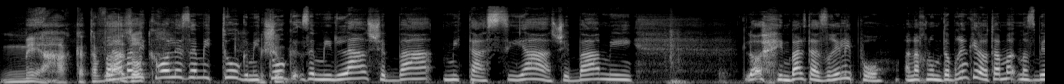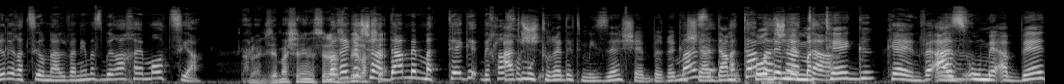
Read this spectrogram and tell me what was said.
מהכתבה למה הזאת... לקרוא לזה מיתוג? מיתוג משום- זה מילה שבאה מתעשייה, שבאה מ... לא, ענבל, תעזרי לי פה. אנחנו מדברים כאילו, אתה מסביר לי רציונל ואני מסבירה לך אמוציה. לא, זה מה שאני מנסה להסביר ברגע עכשיו. שאדם ממתג, בכלל את מוטרדת מזה שברגע? שאדם קודם שאתה. ממתג, כן, ואז- אז הוא מאבד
